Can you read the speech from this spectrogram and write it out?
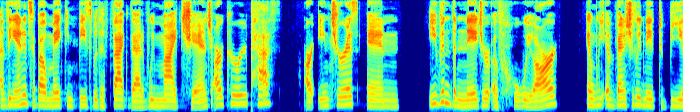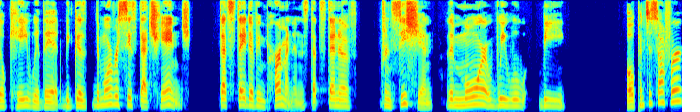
at the end, it's about making peace with the fact that we might change our career path, our interests, and even the nature of who we are and we eventually need to be okay with it because the more we resist that change, that state of impermanence, that state of transition, the more we will be open to suffer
